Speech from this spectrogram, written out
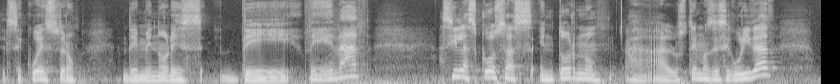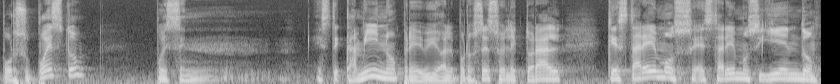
el secuestro de menores de, de edad. Así las cosas en torno a, los temas de seguridad, por supuesto, pues en este camino previo al proceso electoral que estaremos, estaremos siguiendo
